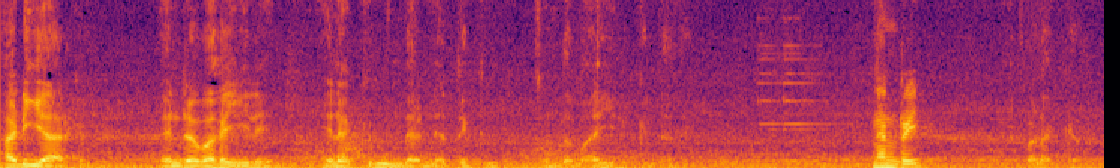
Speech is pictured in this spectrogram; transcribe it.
அடியார்கள் என்ற வகையிலே எனக்கும் இந்த எண்ணத்துக்கும் சொந்தமாக இருக்கின்றது. நன்றி. வணக்கம்.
